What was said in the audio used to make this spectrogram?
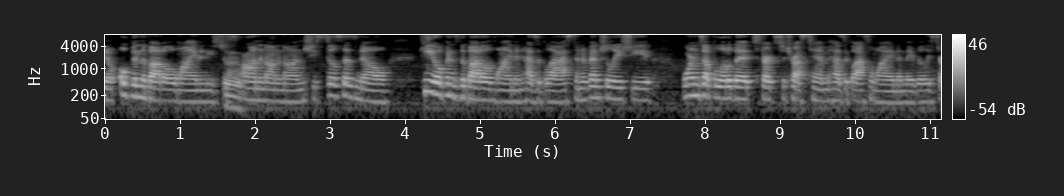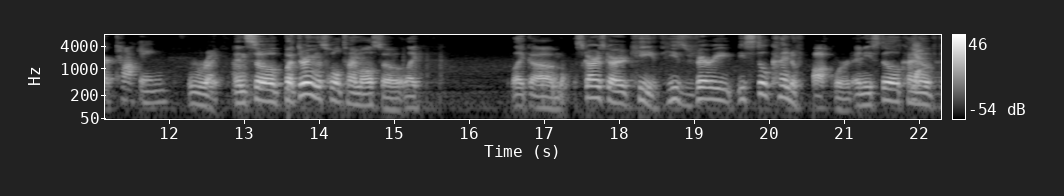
you know, open the bottle of wine. And he's just Mm. on and on and on. She still says no. He opens the bottle of wine and has a glass, and eventually she warms up a little bit, starts to trust him, has a glass of wine, and they really start talking. Right. Um, And so, but during this whole time also, like, like um, Skarsgård Keith, he's very, he's still kind of awkward, and he still kind Yeah. of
